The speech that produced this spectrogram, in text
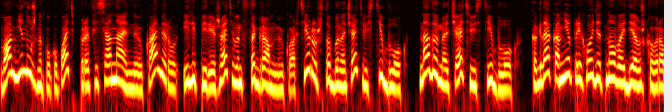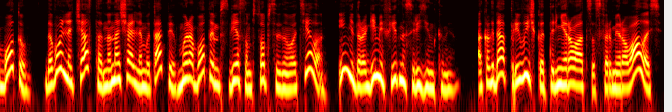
Вам не нужно покупать профессиональную камеру или переезжать в инстаграмную квартиру, чтобы начать вести блог. Надо начать вести блог. Когда ко мне приходит новая девушка в работу, довольно часто на начальном этапе мы работаем с весом собственного тела и недорогими фитнес-резинками. А когда привычка тренироваться сформировалась,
